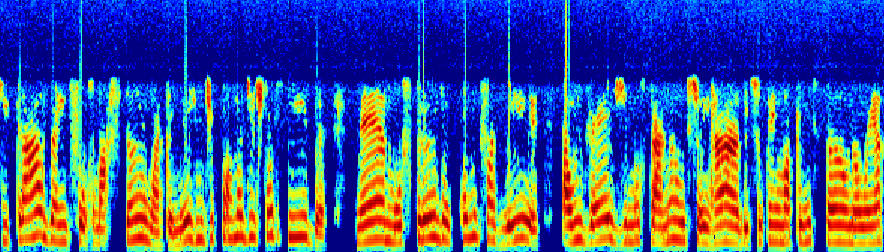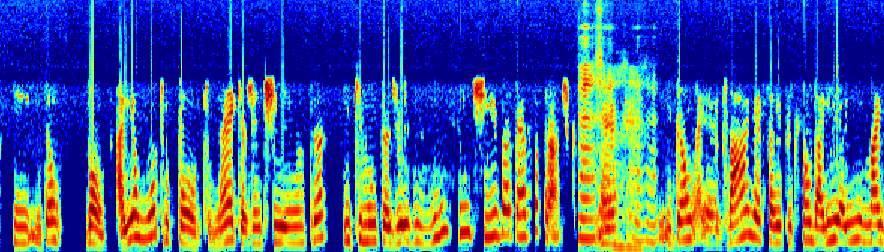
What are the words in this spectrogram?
que traz a informação até mesmo de forma distorcida, né? mostrando como fazer, ao invés de mostrar, não, isso é errado, isso tem uma punição, não é assim. Então, Bom, aí é um outro ponto, né, que a gente entra e que muitas vezes incentiva até essa prática. Uhum, né? uhum. Então, é, vale essa reflexão, daria aí mais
